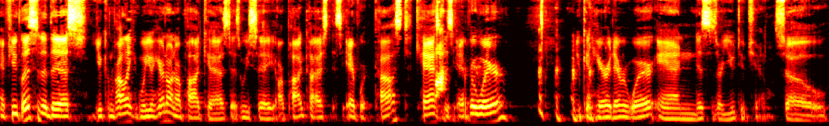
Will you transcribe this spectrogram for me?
If you listen to this, you can probably well you hear it on our podcast, as we say, our podcast is everywhere. Cast cast is everywhere. you can hear it everywhere, and this is our YouTube channel. So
